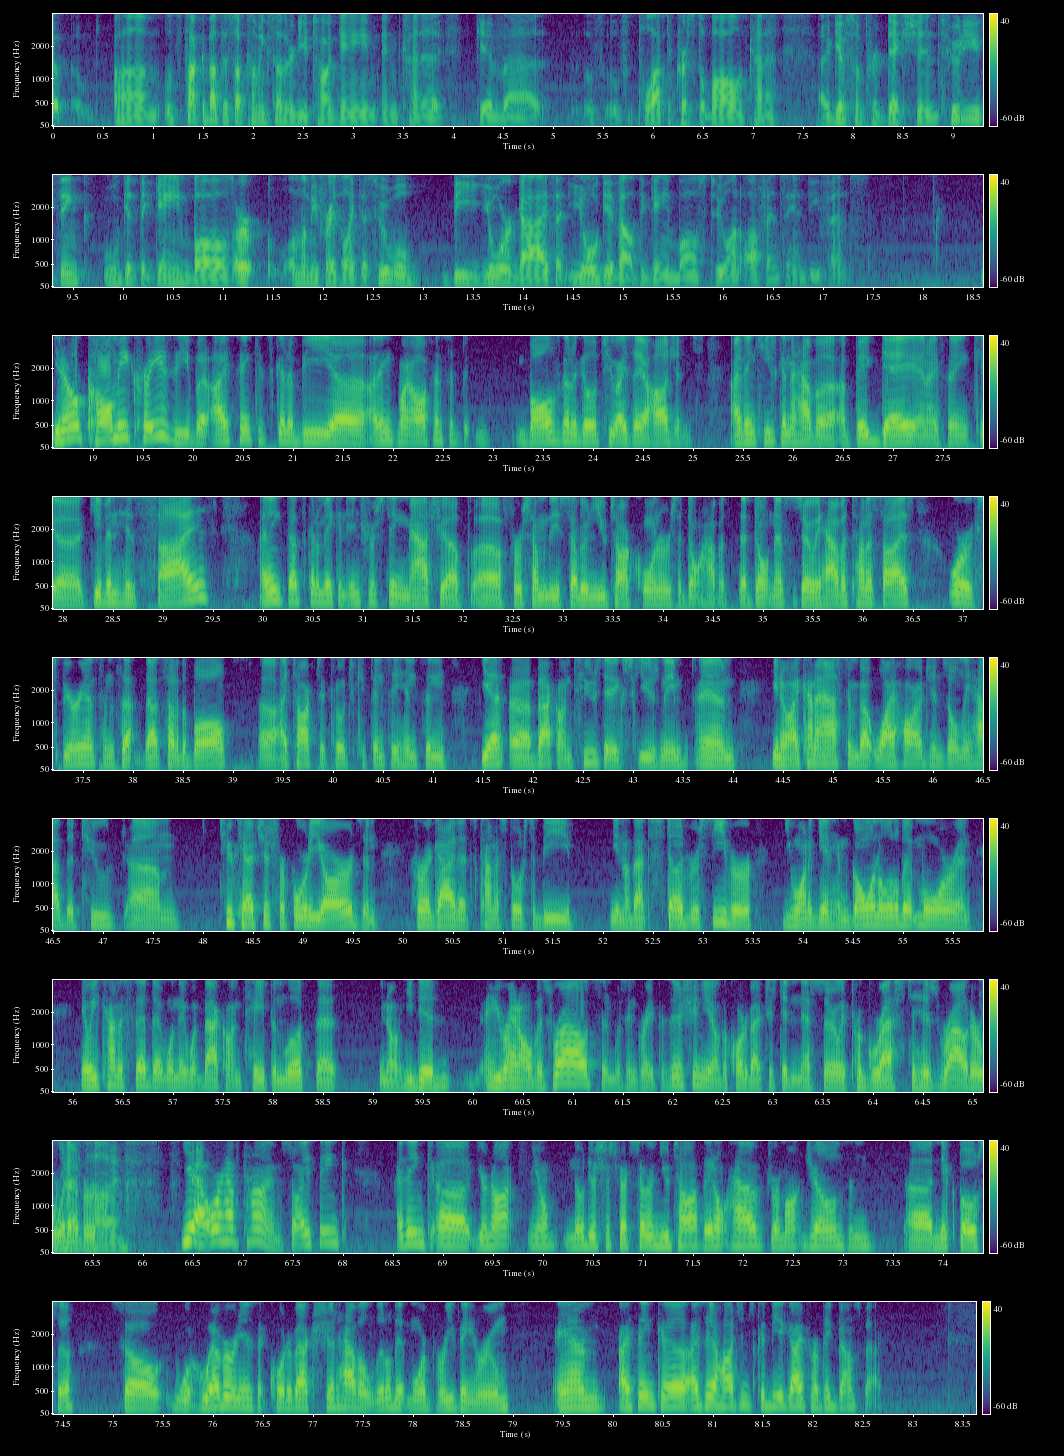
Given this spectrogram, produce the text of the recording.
Um, let's talk about this upcoming Southern Utah game and kind of give. Uh, let's, let's, pull out the crystal ball and kind of uh, give some predictions. Who do you think will get the game balls? Or let me phrase it like this: Who will be your guys that you'll give out the game balls to on offense and defense? You know, call me crazy, but I think it's going to be. Uh, I think my offensive ball is going to go to Isaiah Hodgins. I think he's going to have a, a, big day, and I think, uh, given his size, I think that's going to make an interesting matchup uh, for some of these Southern Utah corners that don't have a, that don't necessarily have a ton of size or experience on that that side of the ball. Uh, I talked to Coach Kefense Hynson yet uh, back on Tuesday, excuse me, and you know I kind of asked him about why Hodgins only had the two um, two catches for 40 yards, and for a guy that's kind of supposed to be you know that stud receiver, you want to get him going a little bit more. And you know he kind of said that when they went back on tape and looked that you know he did he ran all of his routes and was in great position. You know the quarterback just didn't necessarily progress to his route or, or whatever. time. yeah, or have time. So I think I think uh, you're not, you know, no disrespect to Southern Utah. They don't have Dre'Mont Jones and uh, Nick Bosa. So wh- whoever it is at quarterback should have a little bit more breathing room. And I think uh, Isaiah Hodgins could be a guy for a big bounce back.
